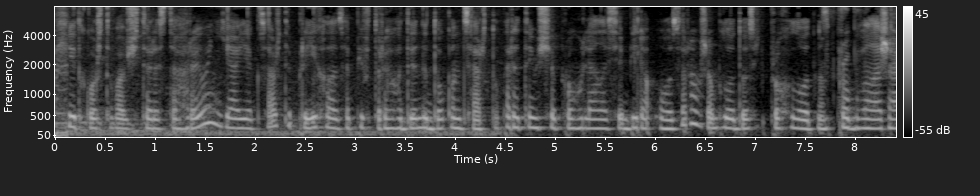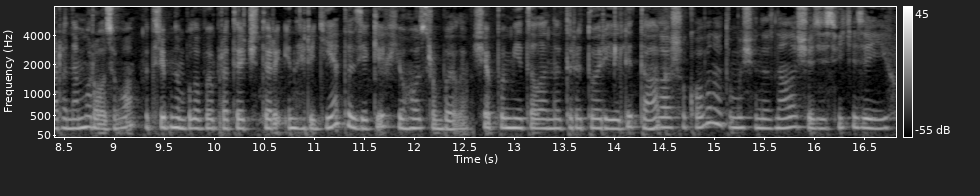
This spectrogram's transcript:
Вхід коштував 400 гривень. Я, як завжди, приїхала за півтори години до концерту. Перед тим, що прогулялася біля озера, вже було досить прохолодно. Спробувала жарене морозиво. Потрібно було вибрати чотири інгредієнти, з яких його зробили. Ще помітила на території літак. Була шокована, тому що не знала, що зі світязя їх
